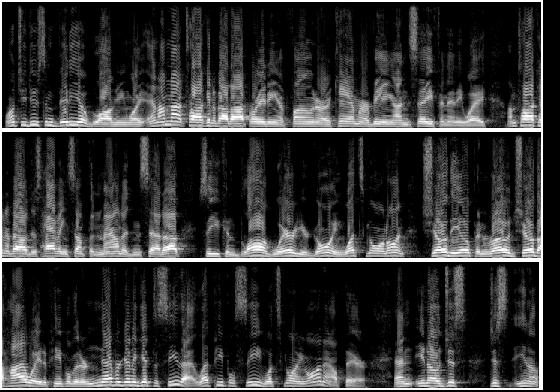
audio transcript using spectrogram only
why don't you do some video blogging? And I'm not talking about operating a phone or a camera or being unsafe in any way. I'm talking about just having something mounted and set up so you can blog where you're going, what's going on, show the open road, show the highway to people that are never going to get to see that. Let people see what's going on out there. And, you know, just, just, you know,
